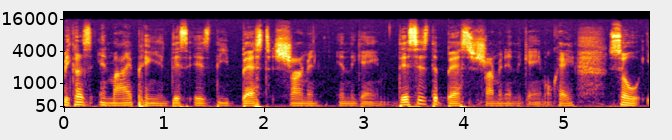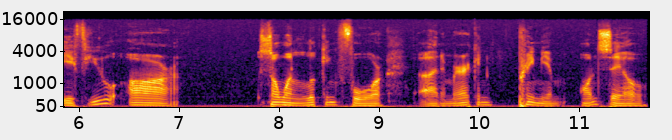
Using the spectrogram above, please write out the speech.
because in my opinion this is the best Sherman in the game this is the best Sherman in the game okay so if you are someone looking for an American premium on sale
